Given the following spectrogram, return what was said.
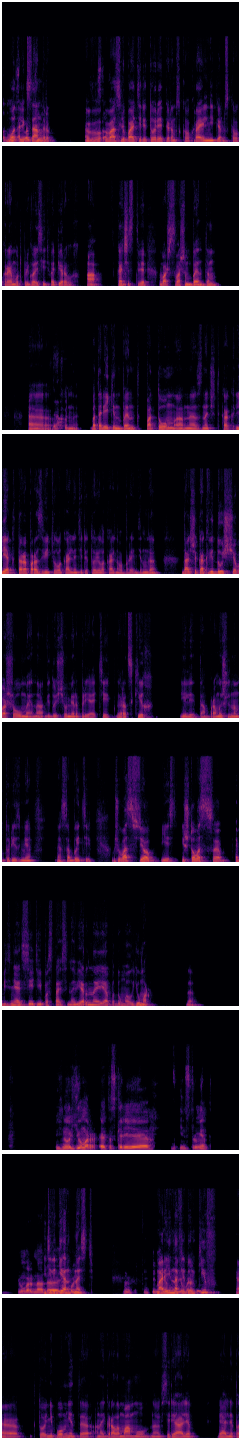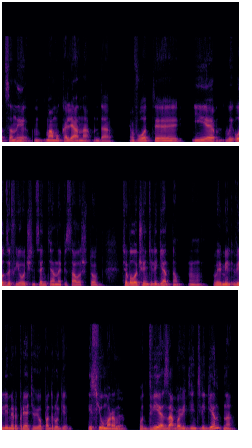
Вот, Александр, в, вас любая территория Пермского края или не Пермского края может пригласить, во-первых, а, в качестве, ну, ваш, с вашим бендом, э, Батарейкин бенд, потом, э, значит, как лектора по развитию локальной территории, локального брендинга, дальше как ведущего шоумена, ведущего мероприятий городских или там промышленном туризме, Э, событий. В общем, у вас все есть. И что вас э, объединяет все эти ипостаси? Наверное, я подумал, юмор, да? Ну, юмор – это скорее инструмент. Юмор надо... Интеллигентность. Марина Федункив, э, кто не помнит, она играла маму в сериале «Реальные пацаны», маму Коляна, да. Вот. И вы отзыв ее очень цените. Она написала, что все было очень интеллигентно. Вы вели мероприятие у ее подруги. И с юмором. Да. Вот две заповеди. Интеллигентно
